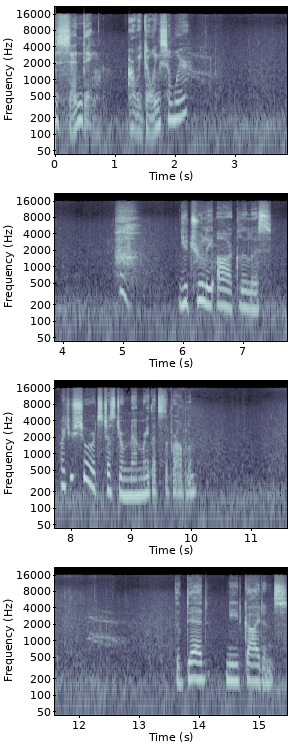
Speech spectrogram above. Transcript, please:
Ascending? Are we going somewhere? You truly are clueless. Are you sure it's just your memory that's the problem? The dead need guidance.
